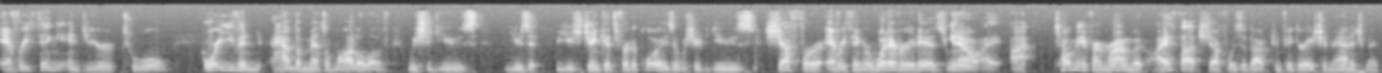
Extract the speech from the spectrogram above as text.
everything into your tool or even have the mental model of we should use use it use Jenkins for deploys and we should use Chef for everything or whatever it is. You know, I, I tell me if I'm wrong, but I thought Chef was about configuration management.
